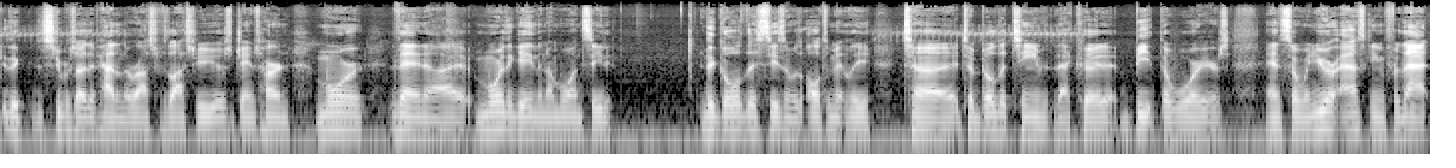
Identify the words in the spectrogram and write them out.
the superstar they've had on the roster for the last few years, James Harden, more than uh, more than getting the number one seed. The goal this season was ultimately to to build a team that could beat the Warriors, and so when you are asking for that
